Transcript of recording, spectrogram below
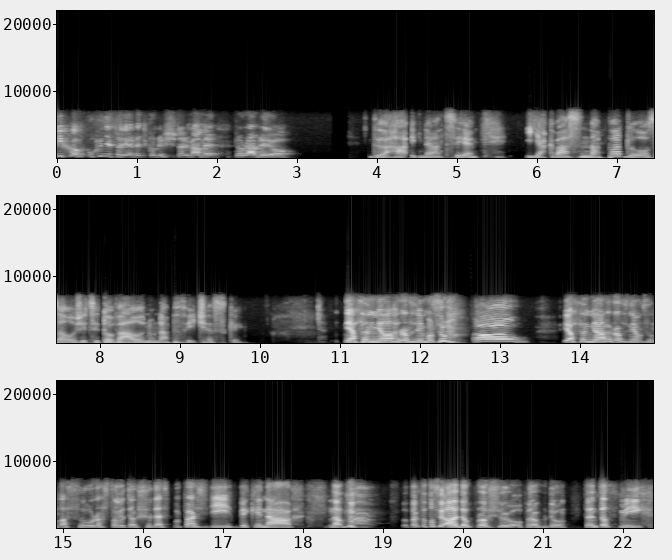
Ticho, uklidněte je teď, když tady máme to rádio. Drahá Ignácie, jak vás napadlo založit si toválnu na příčesky? Já jsem měla hrozně moc... Oh! Já jsem měla hrozně moc vlasů, rostlo mi to všude, z popaždí, v bikinách, na... No, tak toto si ale doprošuju, opravdu. Tento smích,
